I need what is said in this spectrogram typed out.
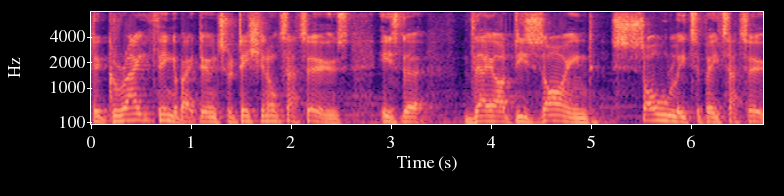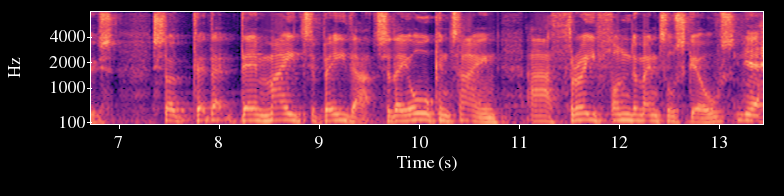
The great thing about doing traditional tattoos is that they are designed solely to be tattoos. So that, that they're made to be that. So they all contain our three fundamental skills. Yeah.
